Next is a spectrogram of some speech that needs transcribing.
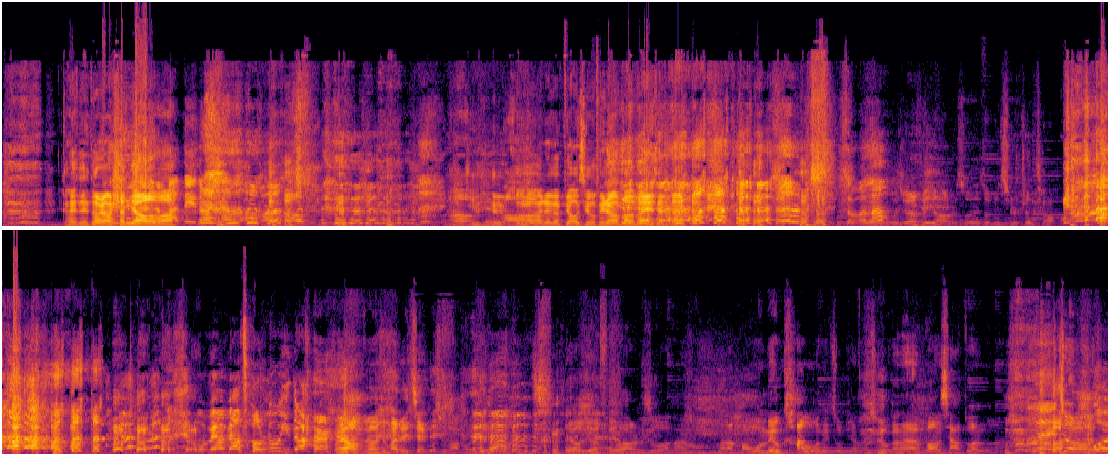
刚才那段要删掉了把吗？那段删了，好吗？啊混混这个表情非常完美，现在怎么了？我觉得飞行老师做那作品其实真挺好。我们要不要重录一段？不要不要，就把这剪进去吧。我觉得，对，我觉得飞信老师做的还蛮好。我没有看过那作品，所以我刚才妄下断论。对，就我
